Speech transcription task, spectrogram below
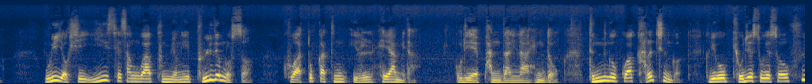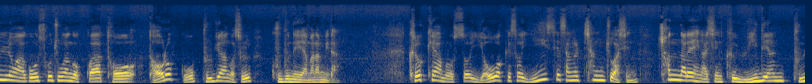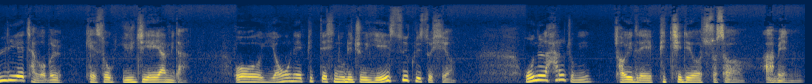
우리 역시 이 세상과 분명히 분리됨으로써 그와 똑같은 일을 해야 합니다. 우리의 판단이나 행동, 듣는 것과 가르치는 것, 그리고 교제 속에서 훌륭하고 소중한 것과 더 더럽고 불결한 것을 구분해야만 합니다. 그렇게 함으로써 여호와께서 이 세상을 창조하신 첫날에 행하신 그 위대한 분리의 작업을 계속 유지해야 합니다. 오 영혼의 빛 대신 우리 주 예수 그리스도시여 오늘 하루 종일 저희들의 빛이 되어 주소서 아멘.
